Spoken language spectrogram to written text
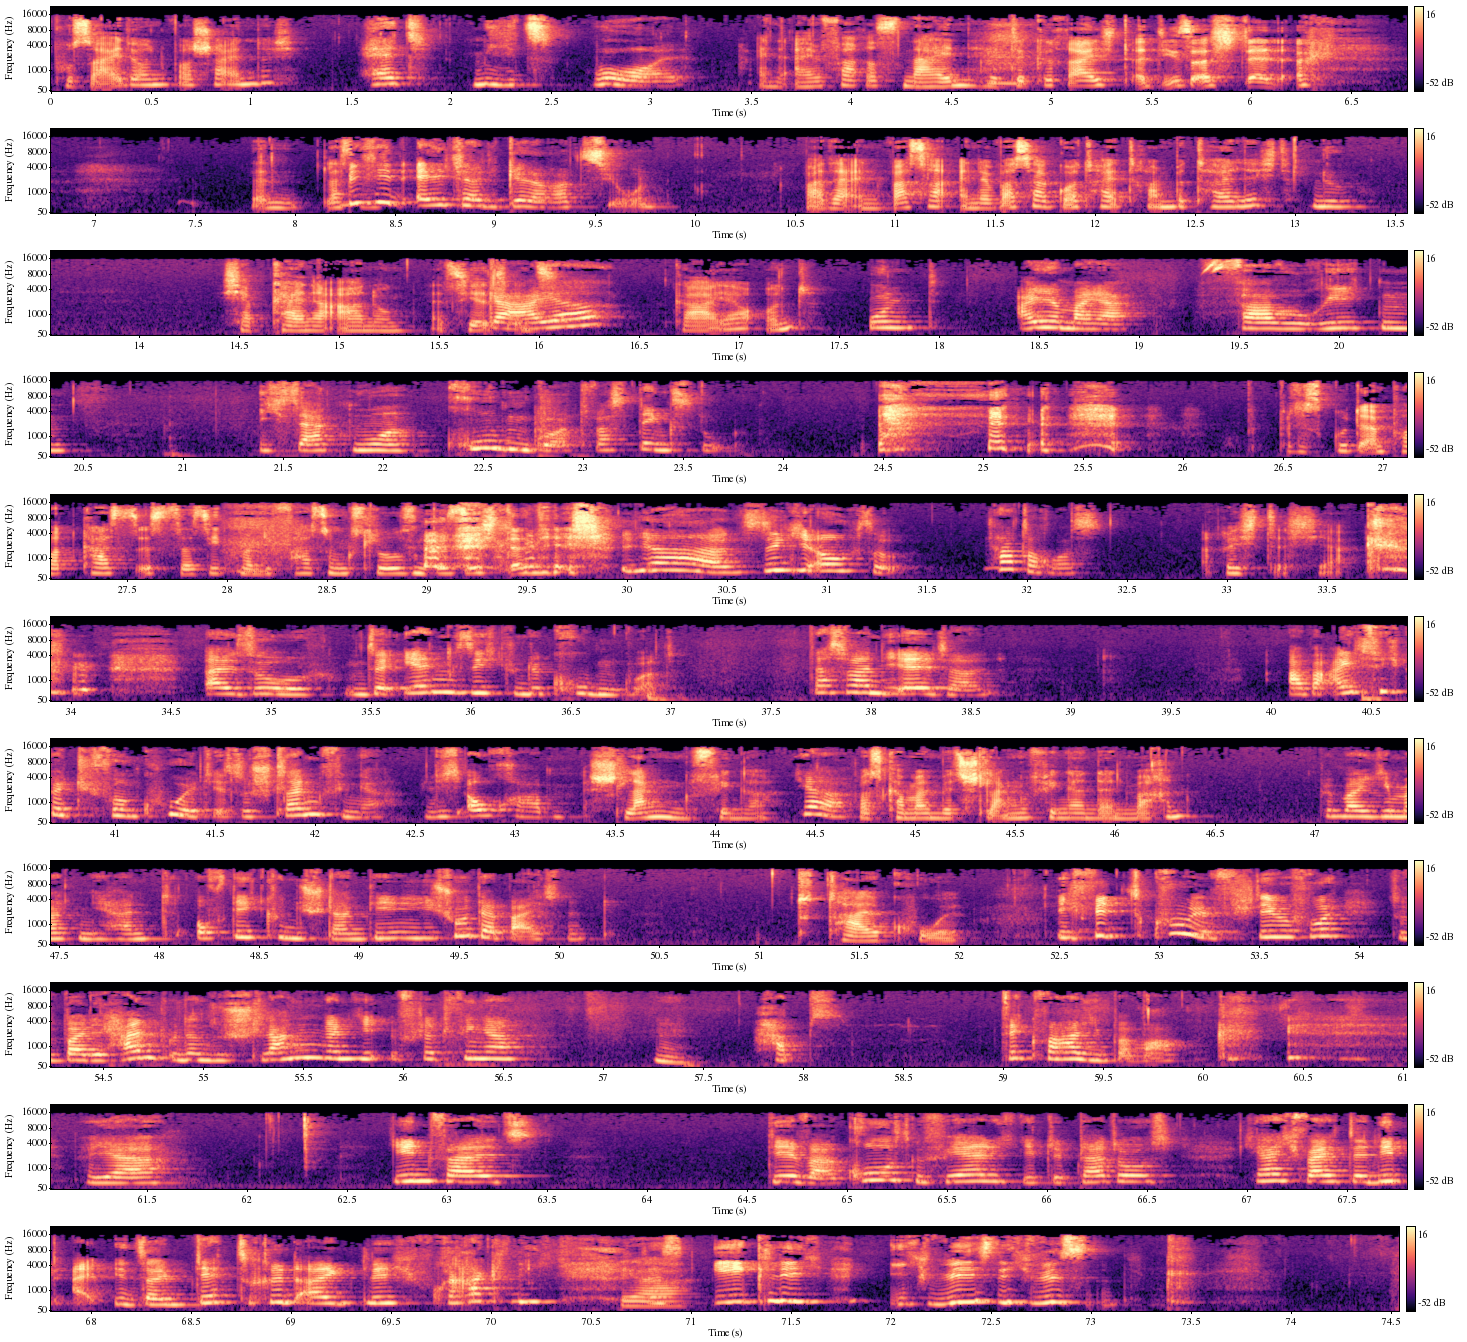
Poseidon wahrscheinlich? Head meets Wall. Ein einfaches Nein hätte gereicht an dieser Stelle. Dann lass mich, Bisschen älter die Generation. war da ein Wasser, eine Wassergottheit dran beteiligt? Nö. Ich habe keine Ahnung. Erzähl's uns. Gaia Gaia und? und einer meiner Favoriten. Ich sag nur Grubengott. Was denkst du? Das Gute am Podcast ist, da sieht man die fassungslosen Gesichter nicht. Ja, das denke ich auch so. Tartaros. Richtig, ja. Also unser Erdengesicht und der Grubengott. Das waren die Eltern. Aber ich bei Typhon cool, der hat so Schlangenfinger. Will ich auch haben. Schlangenfinger. Ja. Was kann man mit Schlangenfingern denn machen? Wenn man jemanden die Hand auflegt, können die Schlangen den in die Schulter beißen. Total cool. Ich find's cool. Stell dir vor, so bei der Hand und dann so Schlangen dann hier statt Finger. Hm. Hab's. Weg war die Baba. naja. Jedenfalls, der war groß, gefährlich, lebte im Platos. Ja, ich weiß, der lebt in seinem Bett drin eigentlich. Frag nicht. Ja. Das ist eklig. Ich will's nicht wissen.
